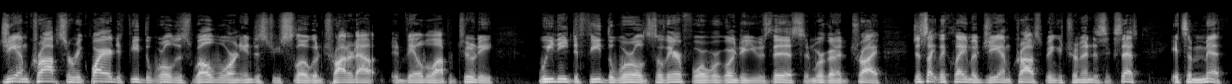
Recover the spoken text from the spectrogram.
GM crops are required to feed the world this well worn industry slogan, trotted out available opportunity. We need to feed the world, so therefore we're going to use this and we're going to try. Just like the claim of GM crops being a tremendous success, it's a myth.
